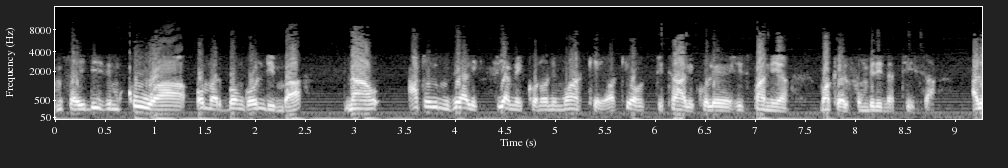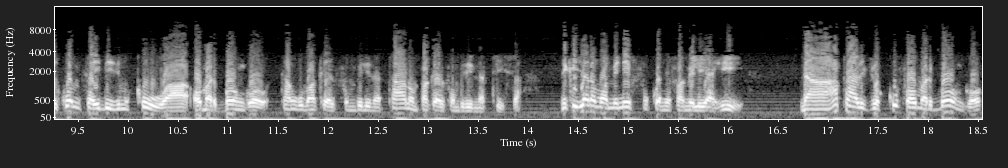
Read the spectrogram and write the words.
msaidizi mkuu wa Omar Bongo Ndimba, na hata huyu mzee alifia mikononi mwake wakiwa hospitali kule Hispania mwaka elfu mbili na tisa. Alikuwa msaidizi mkuu wa Omar Bongo tangu mwaka elfu mbili na tano mpaka elfu mbili na tisa. Ni kijana mwaminifu kwenye familia hii, na hata alivyokufa Omar Bongo,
